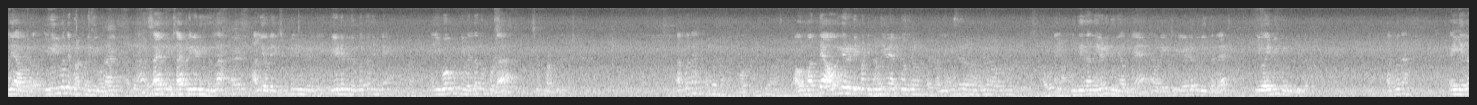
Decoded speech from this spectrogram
ಅಲ್ಲಿ ಅವರು ಈಗ ಇವತ್ತೇ ಬರ್ಕೊಂಡಿದ್ದೀವಿ ಸಾಹೇಬ್ ಸಾಹೇಬ್ರಿಗೆ ಹೇಳಿದ್ದಿಲ್ಲ ಅಲ್ಲಿ ಅವ್ರು ಎಕ್ಸಿಕ್ಯೂಟಿವ್ ಎ ಡಬ್ಲ್ಯೂ ಗೊತ್ತಾ ನಿಮಗೆ? ಈಗ ಹೋಗ್ಬಿಟ್ಟು ನೀವೆಲ್ಲರೂ ಕೂಡ ಶಿಫ್ಟ್ ಮಾಡ್ತೀವಿ ಆಗ್ಬೋದಾ? ಅವ್ರು ಮತ್ತೆ ಅವ್ರಿಗೆ ರೆಡಿ ಮಾಡಿದ್ದು ನೀವೇ ಹಾಕ್ಬೋದು ಅಲ್ಲಿ ಇದು ನಾನು ಹೇಳಿದ್ದೀನಿ ಅವ್ರಿಗೆ, ಅವ್ರು ಎಕ್ಸಿ ಎ ಡಬ್ಲ್ಯೂ ಇದ್ದಾರೆ, ನೀವು ಐ ಬಿ ಬಂದಿದ್ದೀವಿ ಆಗ್ಬೋದಾ? ಕೈ ಎಲ್ಲ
